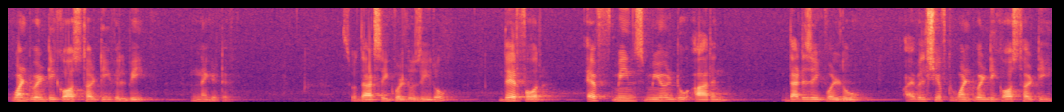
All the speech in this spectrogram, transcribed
120 cos 30 will be negative. So that's equal to 0. Therefore, f means mu into Rn that is equal to I will shift 120 cos 30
